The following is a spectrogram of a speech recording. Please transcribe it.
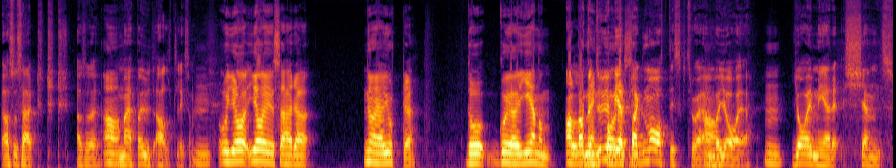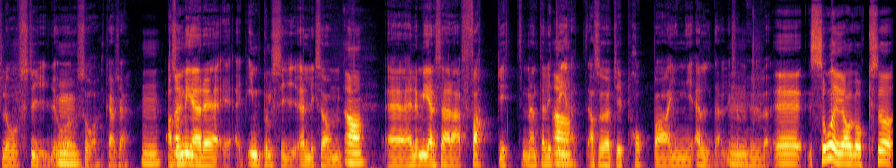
Alltså så här, t- t- t- alltså Ja. mappa ut allt liksom. Mm. Och jag, jag är ju så här. äh, nu har jag gjort det. Då går jag igenom alla Men du är mer sätt. pragmatisk tror jag Ja. än vad jag är. Mm, Jag är mer känslostyrd och Mm. så kanske. mm. Alltså Nej. mer eh, impulsiv, eller liksom, Ja, eh, eller mer så här fuck it mentalitet. Ja. Alltså typ hoppa in i elden liksom Mm. huvudet. eh, så är jag också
